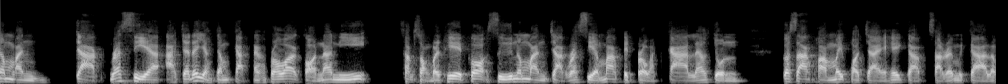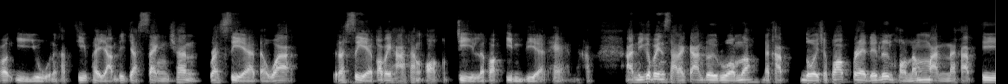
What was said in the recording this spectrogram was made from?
น้ำมันจากรัสเซียอาจจะได้อย่างจำกัดนะครับ เพราะว่าก่อนหน้านี้ทั้งสองประเทศก็ซื้อน้ำมันจากรัสเซียมากเป็นประวัติการณ์แล้วจนก็สร้างความไม่พอใจให้กับสหรัฐอเมริกาแล้วก็ EU นะครับที่พยายามที่จะ sanction รัสเซีย แต่ว่า รัสเซียก็ไปหาทางออกกับจีนแล้วก็อินเดียแทนนะครับ อันนี้ก็เป็นสถานการณ์โดยรวมเนาะนะครับ โดยเฉพาะประเด็นเรื่องของน้ำมันนะครับ ที่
